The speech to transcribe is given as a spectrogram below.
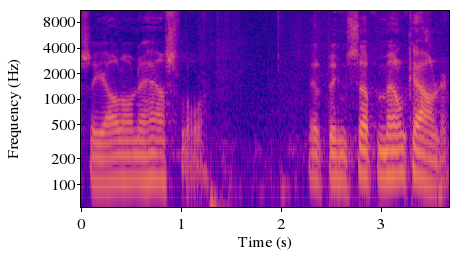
See y'all on the House floor. It'll be in supplemental calendar.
